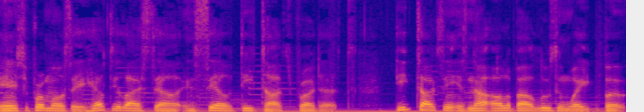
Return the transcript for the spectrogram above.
and she promotes a healthy lifestyle and sell detox products. Detoxing is not all about losing weight, but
